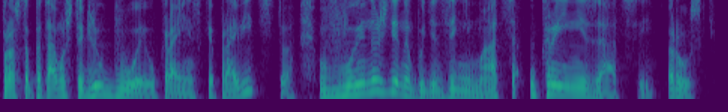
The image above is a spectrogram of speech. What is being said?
Просто потому, что любое украинское правительство вынуждено будет заниматься украинизацией русских.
